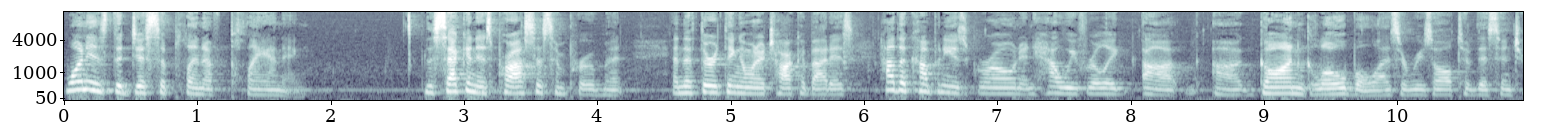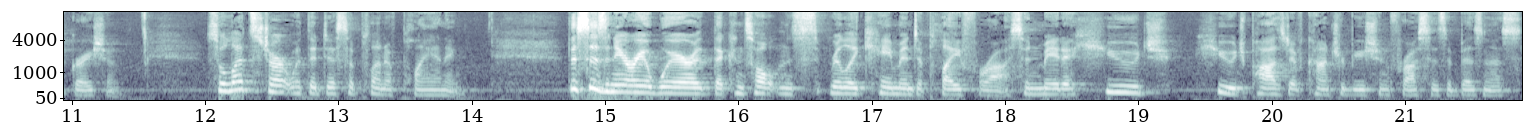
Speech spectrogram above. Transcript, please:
One is the discipline of planning. The second is process improvement. And the third thing I want to talk about is how the company has grown and how we've really uh, uh, gone global as a result of this integration. So let's start with the discipline of planning. This is an area where the consultants really came into play for us and made a huge, huge positive contribution for us as a business.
